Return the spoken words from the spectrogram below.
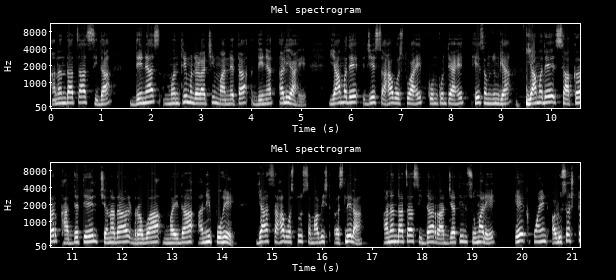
आनंदाचा सिधा देण्यास मंत्रिमंडळाची मान्यता देण्यात आली आहे. यामध्ये जे सहा वस्तू आहेत कोणकोणत्या आहेत हे समजून घ्या. यामध्ये साखर खाद्यतेल चणाडाळ रवा मैदा आणि पोहे या सहा वस्तू समाविष्ट असलेला आनंदाचा सिद्धा राज्यातील सुमारे एक पॉईंट अडुसष्ट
